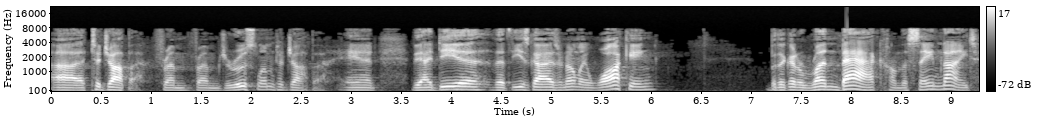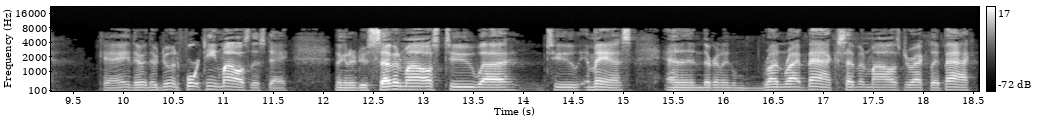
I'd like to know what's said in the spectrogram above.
Uh, to Joppa, from, from Jerusalem to Joppa. And the idea that these guys are not only walking, but they're going to run back on the same night Okay, they're they're doing 14 miles this day. They're going to do seven miles to uh, to Emmaus, and then they're going to run right back seven miles directly back.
